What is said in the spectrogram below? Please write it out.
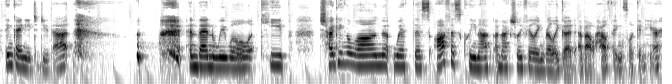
I think I need to do that. and then we will keep chugging along with this office cleanup. I'm actually feeling really good about how things look in here.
